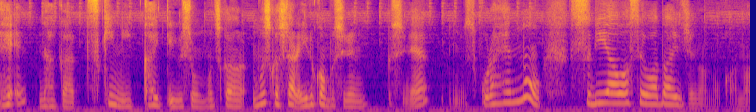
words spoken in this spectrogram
えなんか月に1回っていう人ももしかもしかしたらいるかもしれんしね。そこら辺のすり合わせは大事なのかな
